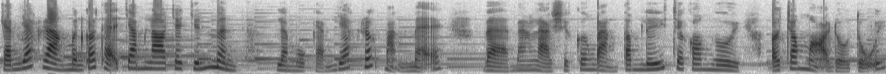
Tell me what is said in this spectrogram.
cảm giác rằng mình có thể chăm lo cho chính mình là một cảm giác rất mạnh mẽ và mang lại sự cân bằng tâm lý cho con người ở trong mọi độ tuổi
